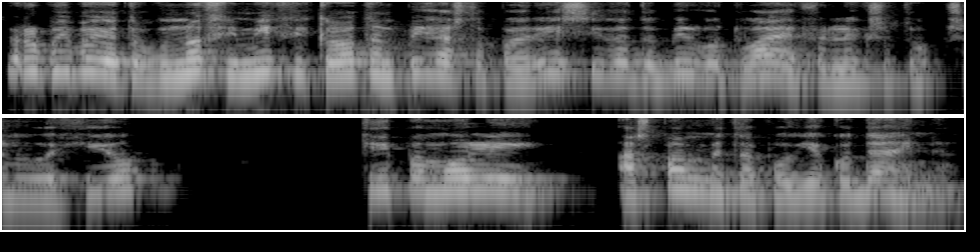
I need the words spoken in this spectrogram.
Τώρα που είπα για το βουνό, θυμήθηκα όταν πήγα στο Παρίσι, είδα τον πύργο του Άιφελ έξω από το ξενοδοχείο και είπαμε όλοι, ας πάμε με τα πόδια, κοντά είναι.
